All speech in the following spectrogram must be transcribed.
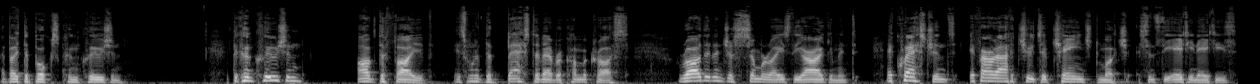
about the book's conclusion. The conclusion of the five is one of the best I've ever come across. Rather than just summarise the argument, it questions if our attitudes have changed much since the 1880s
